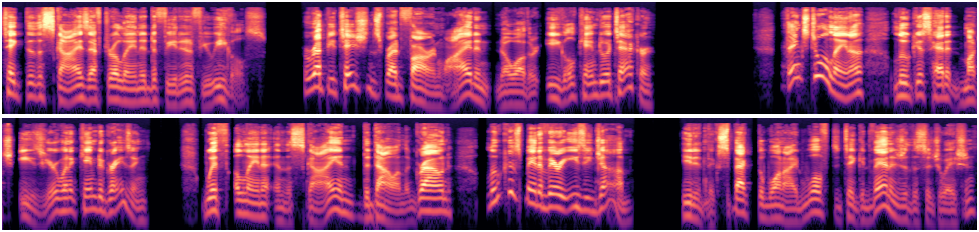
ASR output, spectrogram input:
take to the skies after Alina defeated a few eagles. Her reputation spread far and wide, and no other eagle came to attack her. Thanks to Elena, Lucas had it much easier when it came to grazing. With Elena in the sky and Dedau on the ground, Lucas made a very easy job. He didn't expect the one-eyed wolf to take advantage of the situation.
